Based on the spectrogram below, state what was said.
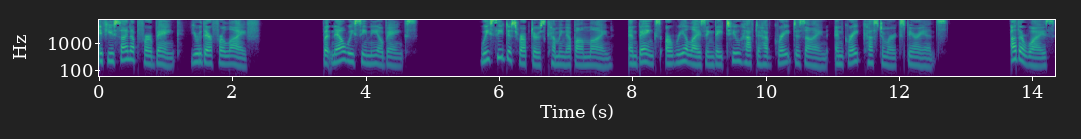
If you sign up for a bank, you're there for life. But now we see neobanks. We see disruptors coming up online, and banks are realizing they too have to have great design and great customer experience. Otherwise,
